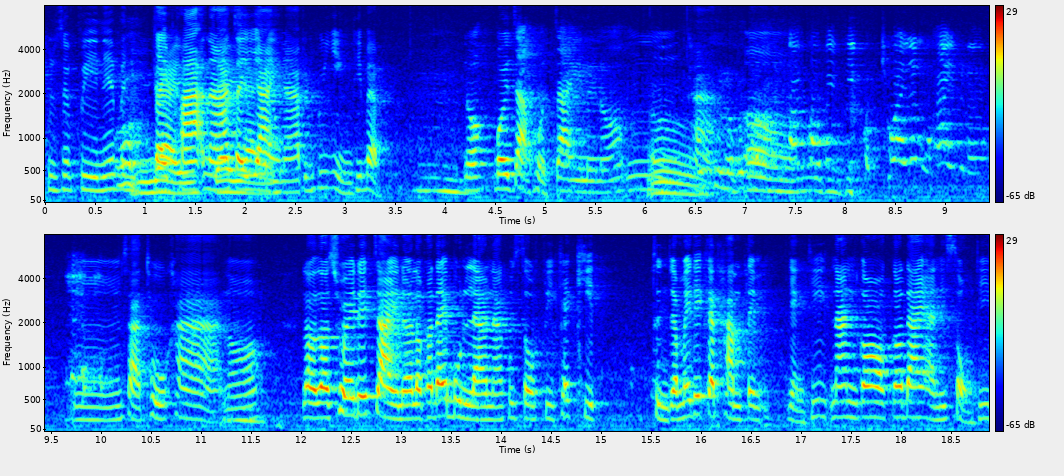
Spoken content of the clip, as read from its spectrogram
คุณโซฟีเนี่ยเป็นใหใจญ่พระนะใหญ่ใจใหญ่ใหญ่นะ เป็นผู้หญิงที่แบบเนาะบริจาคหัวใจเลยเนาะอืมเออค่ะเออถ้าเขาไม่มีคนช่วยแล้วหนูให้ไปเลยอืมสาธุค่ะเนาะเราเราช่วยด้วยใจเนอะเราก็ได้บุญแล้วนะ คุณโซฟีแค่คิด ถึงจะไม่ได้กระทำเต็มอย่างที่นั่นก็ก็ได้อานิสงส์ที่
